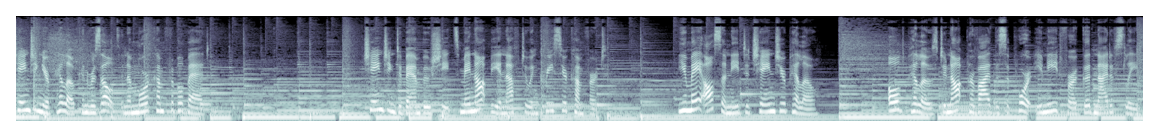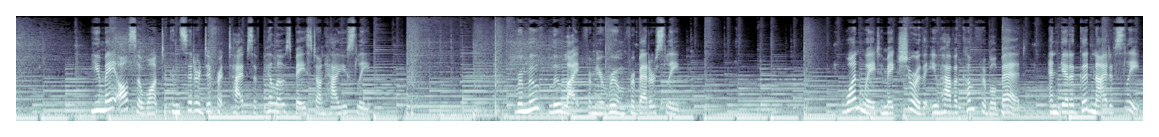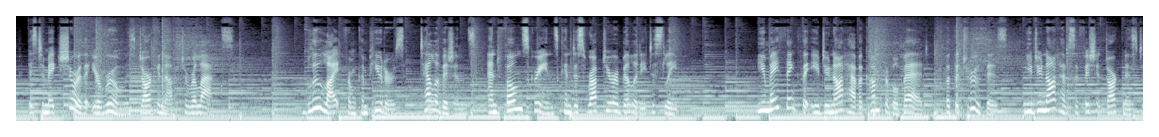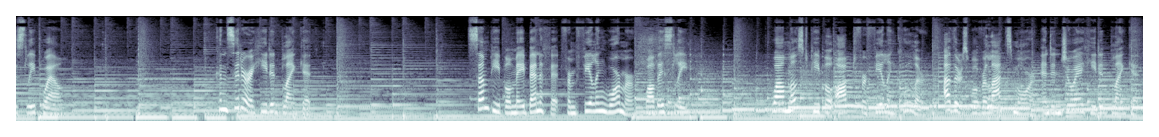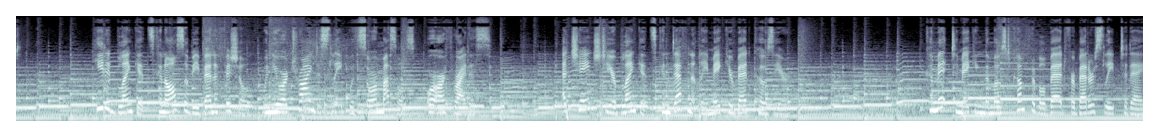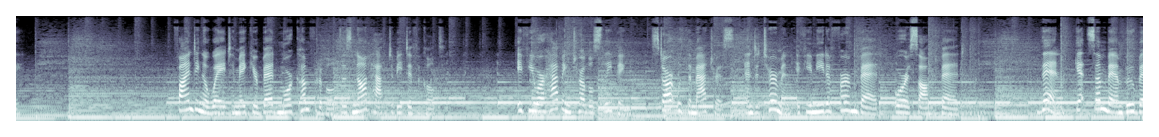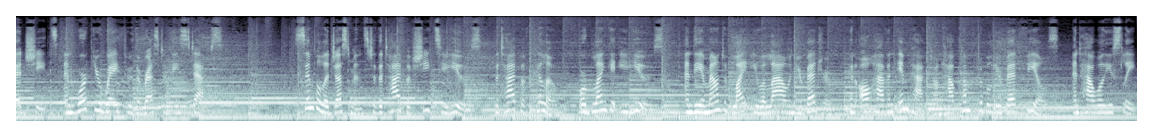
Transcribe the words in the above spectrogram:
Changing your pillow can result in a more comfortable bed. Changing to bamboo sheets may not be enough to increase your comfort. You may also need to change your pillow. Old pillows do not provide the support you need for a good night of sleep. You may also want to consider different types of pillows based on how you sleep. Remove blue light from your room for better sleep. One way to make sure that you have a comfortable bed and get a good night of sleep is to make sure that your room is dark enough to relax. Blue light from computers, televisions, and phone screens can disrupt your ability to sleep. You may think that you do not have a comfortable bed, but the truth is, you do not have sufficient darkness to sleep well. Consider a heated blanket. Some people may benefit from feeling warmer while they sleep. While most people opt for feeling cooler, others will relax more and enjoy a heated blanket. Heated blankets can also be beneficial when you are trying to sleep with sore muscles or arthritis. A change to your blankets can definitely make your bed cozier. Commit to making the most comfortable bed for better sleep today. Finding a way to make your bed more comfortable does not have to be difficult. If you are having trouble sleeping, start with the mattress and determine if you need a firm bed or a soft bed. Then, get some bamboo bed sheets and work your way through the rest of these steps. Simple adjustments to the type of sheets you use, the type of pillow or blanket you use, and the amount of light you allow in your bedroom can all have an impact on how comfortable your bed feels and how well you sleep.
